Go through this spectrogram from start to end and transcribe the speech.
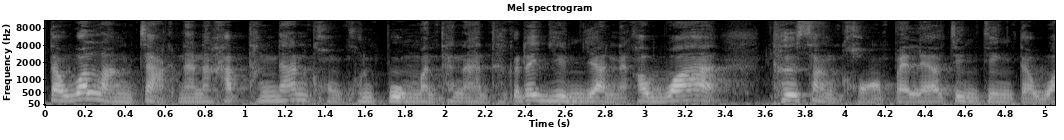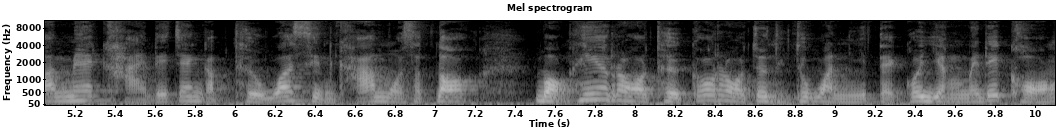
แต่ว่าหลังจากนั้นนะครับทางด้านของคุณปูมันธนาเธอก็ได้ยืนยันนะครับว่าเธอสั่งของไปแล้วจริง ๆ แต่ว่าแม่ขายได้แจ้งกับเธอว่าสินค้าหมดสต็อก บอกให้รอเธอก็รอจนถึงทุกวันนี้แต่ก็ยังไม่ได้ของ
